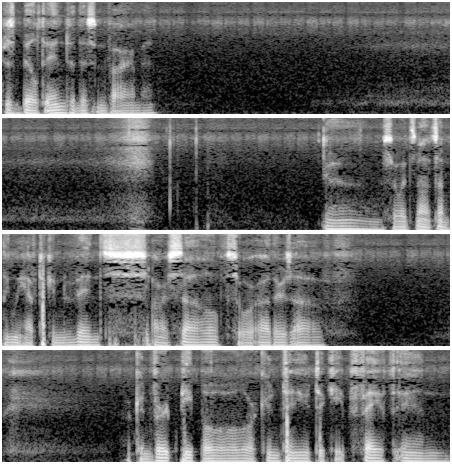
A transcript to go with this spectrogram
just built into this environment. Oh, so it's not something we have to convince ourselves or others of or convert people or continue to keep faith in.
